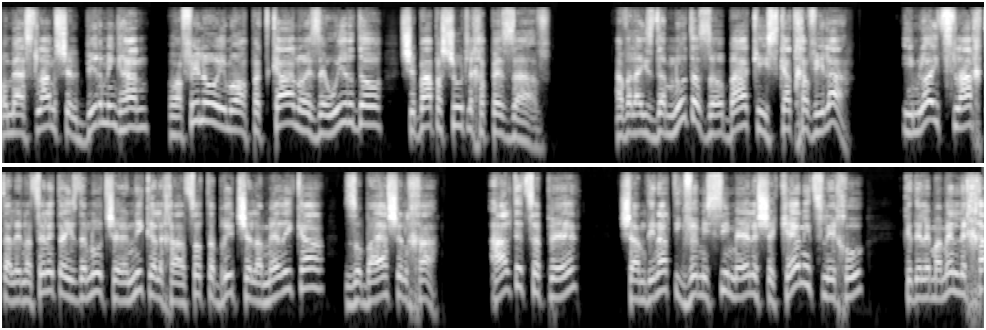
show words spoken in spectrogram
או מהסלאמס של בירמינגהאם, או אפילו אם הוא הרפתקן או איזה ווירדו שבא פשוט לחפש זהב. אבל ההזדמנות הזו באה כעסקת חבילה. אם לא הצלחת לנצל את ההזדמנות שהעניקה לך ארצות הברית של אמריקה, זו בעיה שלך. אל תצפה שהמדינה תגבה מיסים מאלה שכן הצליחו, כדי לממן לך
